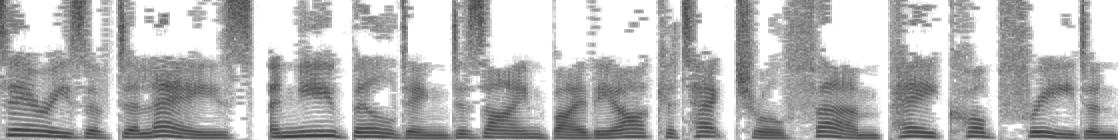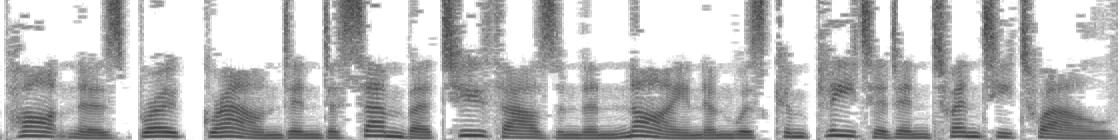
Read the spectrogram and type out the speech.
series of delays, a new building designed by the architectural firm Pei Cobb Fried and Partners broke ground in December 2009 and was completed in 2012.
